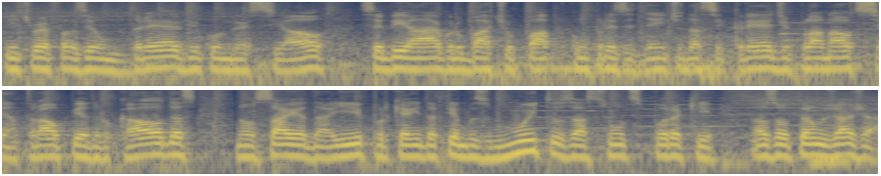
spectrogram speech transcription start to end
A gente vai fazer um breve comercial. CB Agro bate o papo com o presidente da Sicredi, Planalto Central, Pedro Caldas. Não saia daí porque ainda temos muitos assuntos por aqui. Nós voltamos já já.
